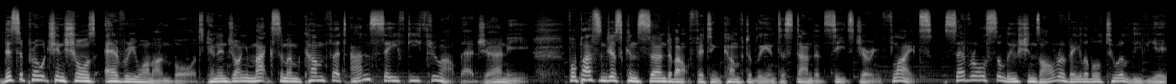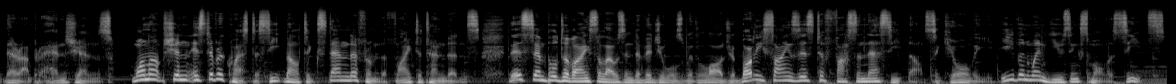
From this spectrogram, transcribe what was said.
This approach ensures everyone on board can enjoy maximum comfort and safety throughout their journey. For passengers concerned about fitting comfortably into standard seats during flights, several solutions are available to alleviate their apprehensions. One option is to request a seatbelt extender from the flight attendants. This simple device allows individuals with larger body sizes to fasten their seatbelts securely, even when using smaller seats.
